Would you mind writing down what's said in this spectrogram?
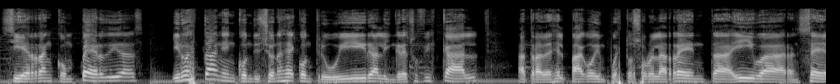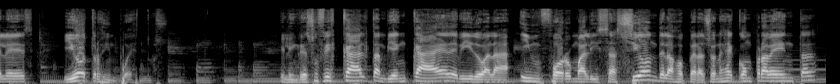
cierran con pérdidas y no están en condiciones de contribuir al ingreso fiscal a través del pago de impuestos sobre la renta, IVA, aranceles y otros impuestos. El ingreso fiscal también cae debido a la informalización de las operaciones de compra-venta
